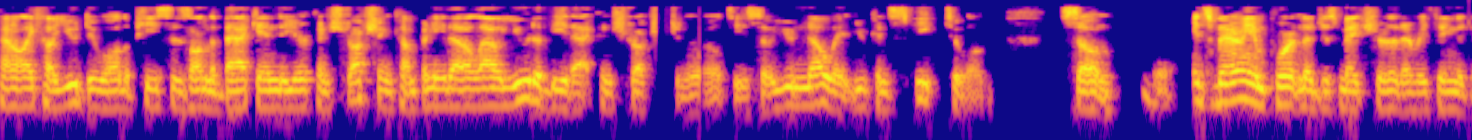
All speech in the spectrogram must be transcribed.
kind of like how you do all the pieces on the back end of your construction company that allow you to be that construction royalty. So you know it, you can speak to them. So it's very important to just make sure that everything that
